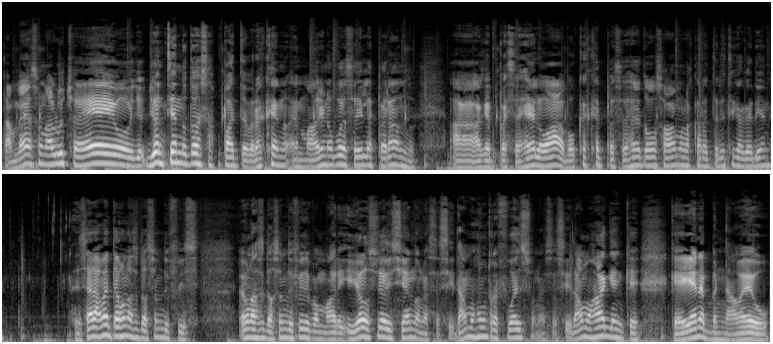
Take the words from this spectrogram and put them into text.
También es una lucha de ego. Yo, entiendo todas esas partes, pero es que en Madrid no puede seguir esperando a, que el PSG lo haga, porque es que el PSG todos sabemos las características que tiene. Sinceramente es una situación difícil. Es una situación difícil para Madrid. Y yo lo sigo diciendo, necesitamos un refuerzo, necesitamos alguien que, que llene el Bernabéu.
